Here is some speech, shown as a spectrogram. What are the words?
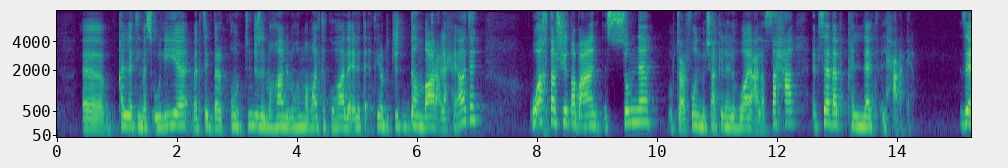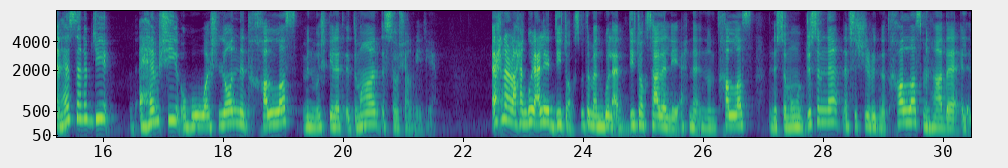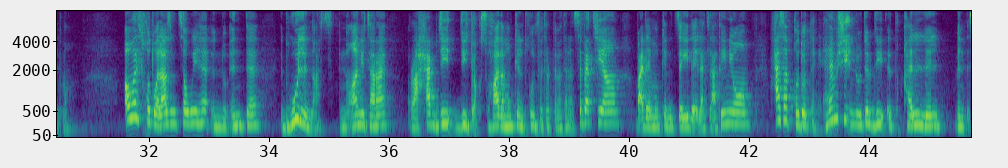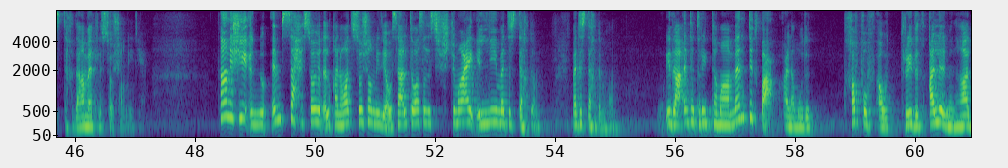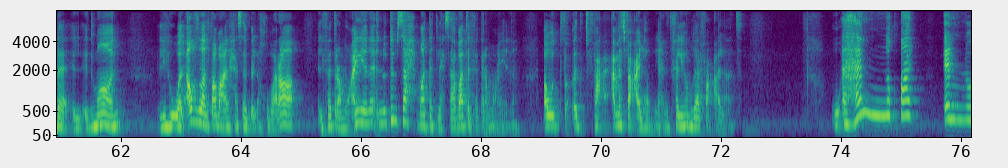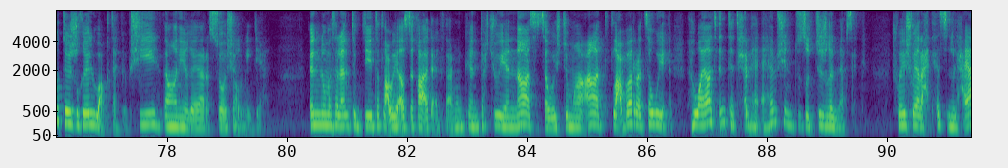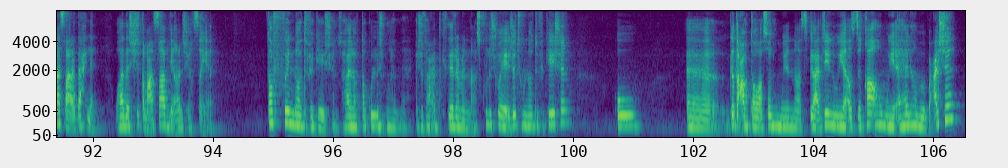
قلة المسؤولية ما تقدر تنجز المهام المهمة مالتك وهذا له تأثير جدا ضار على حياتك. وأخطر شيء طبعا السمنة وبتعرفون مشاكلها الهواية على الصحة بسبب قلة الحركة. زين هسه نبدي بأهم شيء وهو شلون نتخلص من مشكلة إدمان ال social media. إحنا راح نقول عليه ديتوكس مثل ما نقول الديتوكس هذا اللي إحنا إنه نتخلص من السموم بجسمنا نفس الشيء نريد نتخلص من هذا الإدمان. أول خطوة لازم تسويها إنه أنت تقول للناس إنه أنا ترى راح أبدي ديتوكس وهذا ممكن تكون فترته مثلا سبعة أيام بعدين ممكن تزيده إلى 30 يوم حسب قدرتك. أهم شيء إنه تبدي تقلل من استخدامك لل social media. ثاني شيء إنه امسح القنوات ال social media وسائل التواصل الاجتماعي اللي ما تستخدم ما تستخدمهم. وإذا أنت تريد تماما تقطع على مود تخفف أو تريد تقلل من هذا الإدمان اللي هو الأفضل طبعا حسب الخبراء الفترة معينة إنه تمسح مالتك الحسابات لفترة معينة أو تفع... ما تفعلهم يعني تخليهم غير فعالات. وأهم نقطة إنه تشغل وقتك. بشيء ثاني غير ال social media إنه مثلا تبدي تطلع ويا أصدقائك أكثر. ممكن تحكي ويا الناس تسوي اجتماعات تطلع برا تسوي هوايات أنت تحبها. أهم شيء إنه تشغل نفسك. شوي شوي راح تحس إنه الحياة صارت أحلى. وهذا الشيء طبعا صابني أنا شخصيا. طفي ال notifications هاي نقطة كلش مهمة. أشوفها عند كثير من الناس. كل شوية إجتهم notification و قطعوا تواصلهم ويا الناس قاعدين ويا أصدقائهم ويا أهلهم بعشاء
